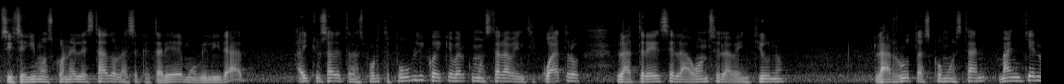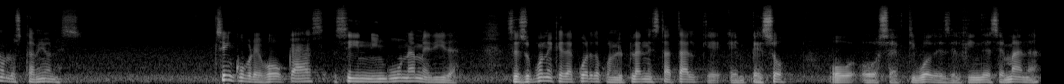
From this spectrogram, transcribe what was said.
Si seguimos con el Estado, la Secretaría de Movilidad, hay que usar el transporte público, hay que ver cómo está la 24, la 13, la 11, la 21, las rutas, cómo están, van llenos los camiones, sin cubrebocas, sin ninguna medida. Se supone que de acuerdo con el plan estatal que empezó o, se activó desde el fin de semana,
